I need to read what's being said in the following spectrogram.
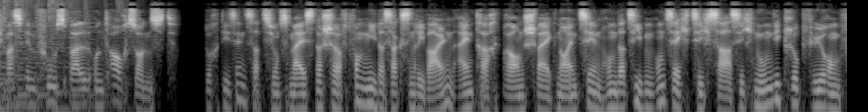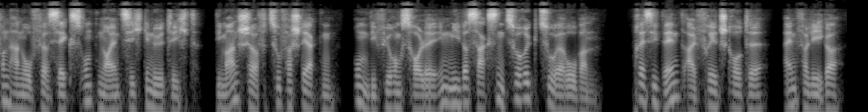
Sich was im Fußball und auch sonst. Durch die Sensationsmeisterschaft vom Niedersachsen-Rivalen Eintracht Braunschweig 1967 sah sich nun die Clubführung von Hannover 96 genötigt, die Mannschaft zu verstärken, um die Führungsrolle in Niedersachsen zurückzuerobern. Präsident Alfred Strote, ein Verleger,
